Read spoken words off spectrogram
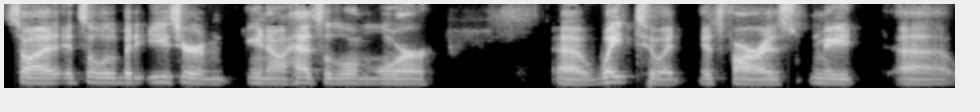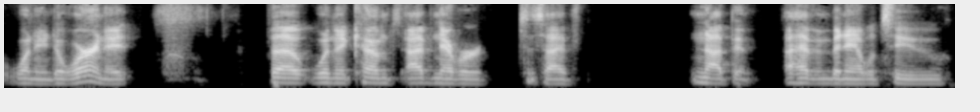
so uh, it's a little bit easier and you know has a little more uh, weight to it as far as me uh, wanting to learn it. But when it comes, I've never since I've not been, I haven't been able to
